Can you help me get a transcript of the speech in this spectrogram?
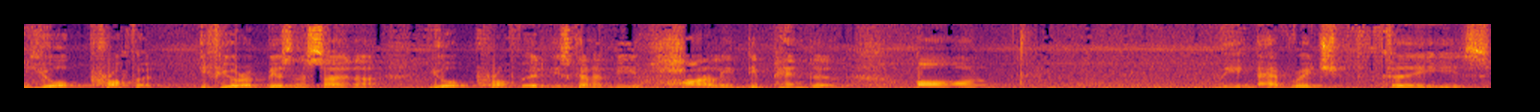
your profit. If you're a business owner, your profit is going to be highly dependent on the average fees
